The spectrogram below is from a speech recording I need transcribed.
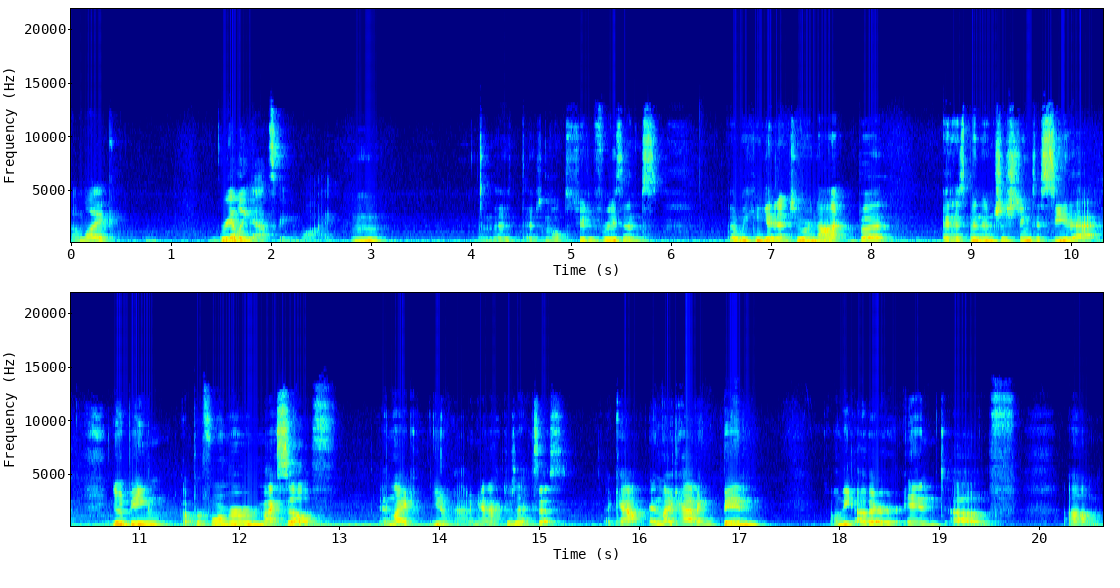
I'm like really asking why. mm. and there, there's a multitude of reasons that we can get into or not, but it has been interesting to see that. You know, being a performer myself, and like you know having an Actors Access account, and like having been on the other end of um,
